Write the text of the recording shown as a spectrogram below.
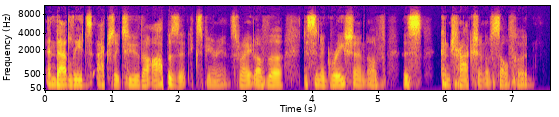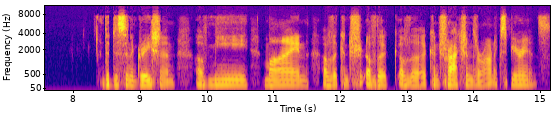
And that leads actually to the opposite experience, right? Of the disintegration of this contraction of selfhood the disintegration of me mine of the of the of the contractions around experience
